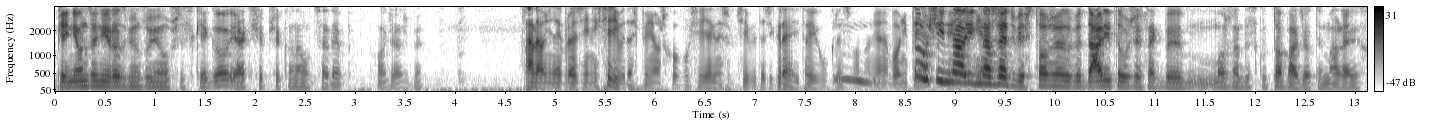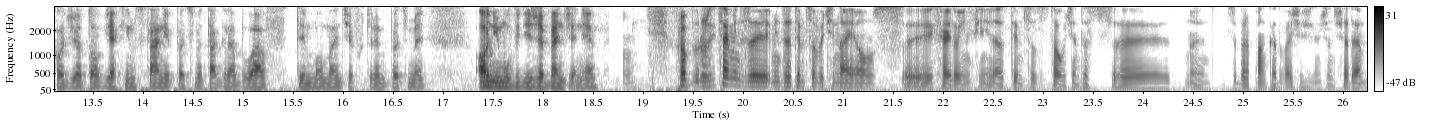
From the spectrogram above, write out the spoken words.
pieniądze nie rozwiązują wszystkiego, jak się przekonał CDEP chociażby. Ale oni najwyraźniej nie chcieli wydać pieniążków, bo chcieli jak najszybciej wydać grę i to ich ugryzło, no nie? Bo oni To już inna, inna nie- rzecz, wiesz, to, że wydali, to już jest jakby, można dyskutować o tym, ale chodzi o to, w jakim stanie, powiedzmy, ta gra była w tym momencie, w którym, powiedzmy, oni mówili, że będzie, nie? Różnica między, między tym, co wycinają z y, Halo Infinite, a tym, co zostało ucięte z y, y, Cyberpunka 2077,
